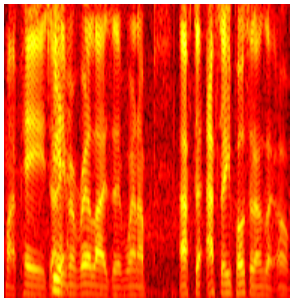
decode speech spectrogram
my page. I Yeah. didn't even realize it when I after after he posted. I was like, oh,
